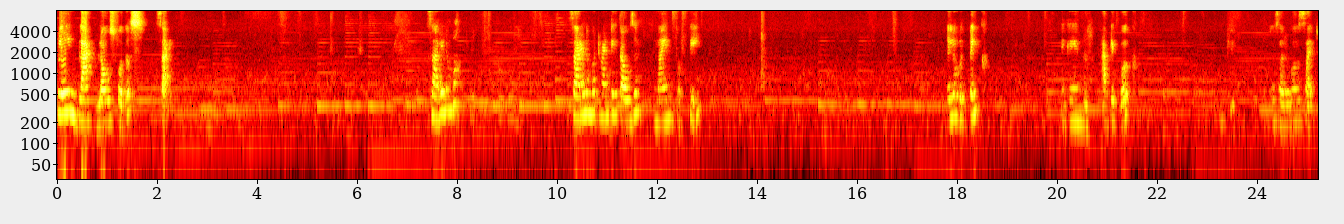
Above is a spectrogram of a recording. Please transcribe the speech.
Plain black blouse for this saree. Saree number? Saree number 20,950. yellow with pink. Again, applique work. Okay, this is a reverse side.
